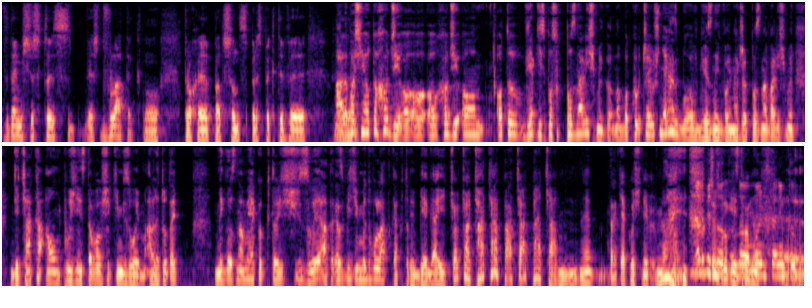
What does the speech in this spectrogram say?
wydaje mi się, że to jest, wiesz, dwulatek. No, trochę patrząc z perspektywy no ale właśnie o to chodzi, o, o, o, chodzi o, o to, w jaki sposób poznaliśmy go. No bo kurczę, już nieraz było w Gwiezdnych Wojnach, że poznawaliśmy dzieciaka, a on później stawał się kimś złym, ale tutaj my go znamy jako ktoś zły, a teraz widzimy dwulatka, który biega i ciocia, ciacia, pacia, pacia. Tak jakoś, nie wiem. No, ale wiesz, no, drugiej no, strony, moim zdaniem to e...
